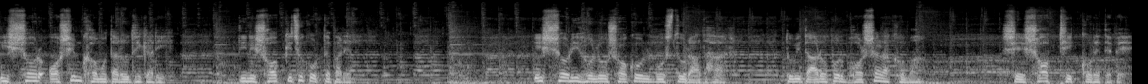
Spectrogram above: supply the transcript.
ঈশ্বর অসীম ক্ষমতার অধিকারী। তিনি সব কিছু করতে পারেন। ঈশ্বরই হল সকল বস্তুর আধার। তুমি তার উপর ভরসা রাখো মা। সে সব ঠিক করে দেবে।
